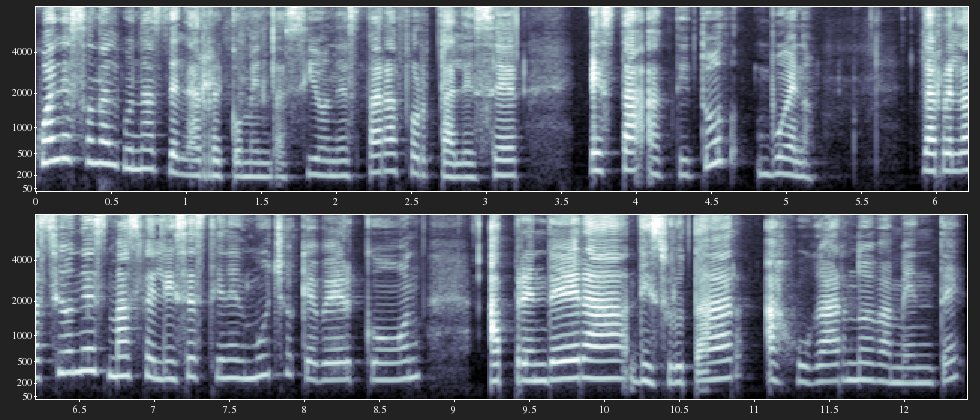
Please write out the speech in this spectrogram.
¿Cuáles son algunas de las recomendaciones para fortalecer esta actitud? Bueno, las relaciones más felices tienen mucho que ver con aprender a disfrutar, a jugar nuevamente,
